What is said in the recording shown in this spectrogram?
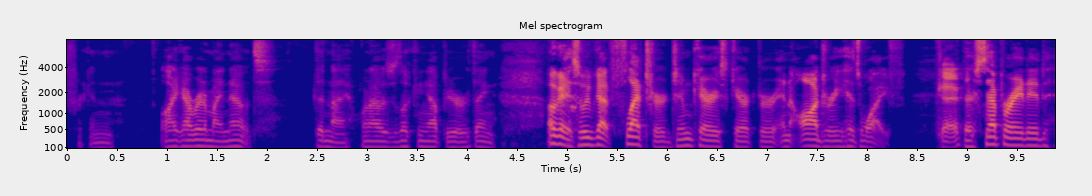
freaking? Oh, I got rid of my notes, didn't I? When I was looking up your thing. Okay, so we've got Fletcher, Jim Carrey's character, and Audrey, his wife. Okay. They're separated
